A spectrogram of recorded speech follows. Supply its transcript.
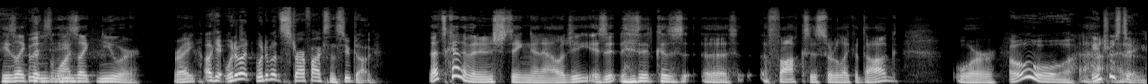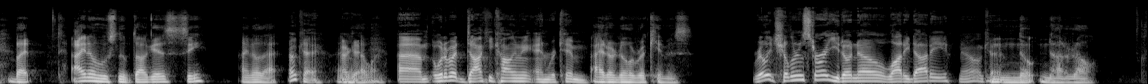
He's like the, he's like newer, right? okay. What about what about Star Fox and Snoop Dogg? That's kind of an interesting analogy. Is it is it because uh, a fox is sort of like a dog, or Oh, uh, interesting. don't- but I know who Snoop Dogg is. See, I know that. Okay, I know okay. that one. Um, what about Donkey Kong and Rakim? I don't know who Rakim is. Really, children's story? You don't know Lodi Dodi? No, okay. No, not at all. All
